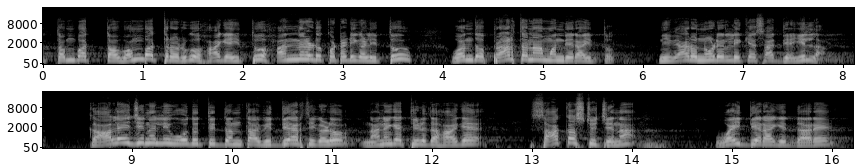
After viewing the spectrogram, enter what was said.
ತೊಂಬತ್ತ ಒಂಬತ್ತರವರೆಗೂ ಹಾಗೆ ಇತ್ತು, ಹನ್ನೆರಡು ಕೊಠಡಿಗಳಿತ್ತು, ಒಂದು ಪ್ರಾರ್ಥನಾ ಮಂದಿರ ಇತ್ತು. ನೀವ್ಯಾರು ನೋಡಿರಲಿಕ್ಕೆ ಸಾಧ್ಯ ಇಲ್ಲ. ಕಾಲೇಜಿನಲ್ಲಿ ಓದುತ್ತಿದ್ದಂಥ ವಿದ್ಯಾರ್ಥಿಗಳು ನನಗೆ ತಿಳಿದ ಹಾಗೆ ಸಾಕಷ್ಟು ಜನ ವೈದ್ಯರಾಗಿದ್ದಾರೆ.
